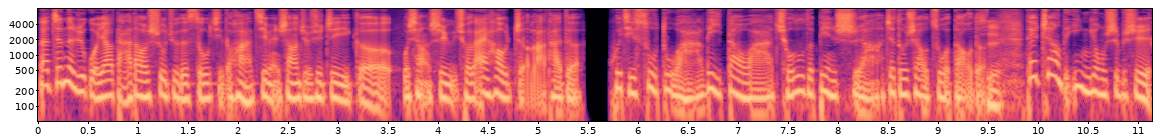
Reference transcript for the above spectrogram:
那真的如果要达到数据的搜集的话，基本上就是这一个，我想是羽球的爱好者啦，他的挥击速度啊、力道啊、球路的辨识啊，这都是要做到的。是，但这样的应用是不是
